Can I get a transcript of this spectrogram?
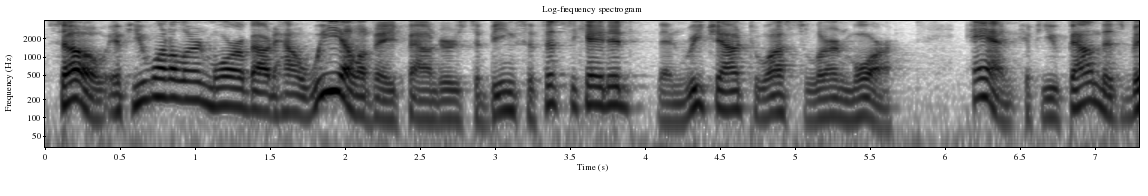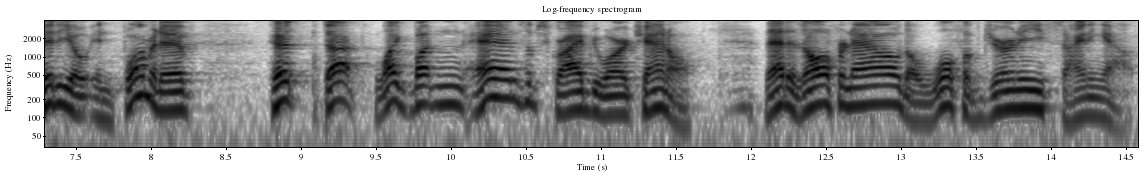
So, if you want to learn more about how we elevate founders to being sophisticated, then reach out to us to learn more. And if you found this video informative, hit that like button and subscribe to our channel. That is all for now. The Wolf of Joorney signing out.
